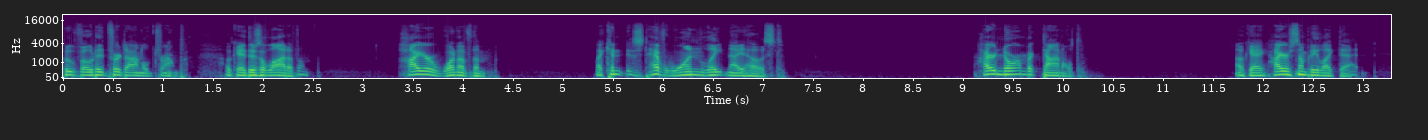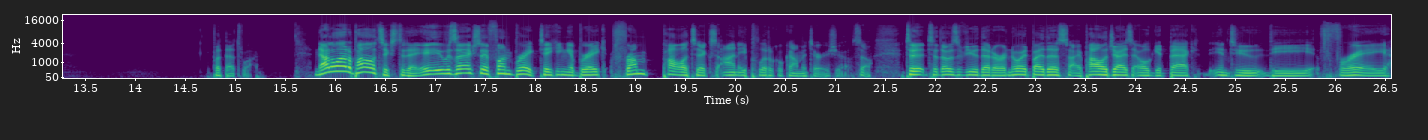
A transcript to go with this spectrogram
who voted for Donald Trump. Okay, there's a lot of them. Hire one of them. I can just have one late night host. Hire Norm Macdonald. Okay, hire somebody like that. But that's why. Not a lot of politics today. It was actually a fun break, taking a break from politics on a political commentary show. So, to, to those of you that are annoyed by this, I apologize. I will get back into the fray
